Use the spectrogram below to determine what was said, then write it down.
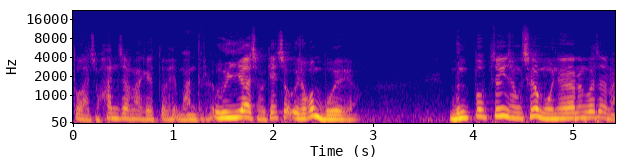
또 아주 환장하게 또 만들어. 의야, 저게? 저, 저건 뭐예요? 문법적인 정체가 뭐냐라는 거잖아.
